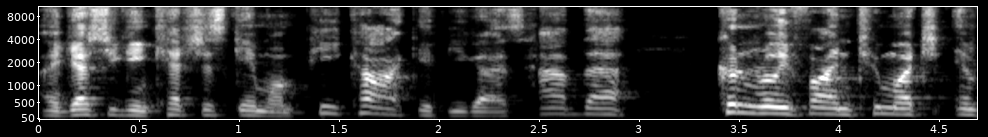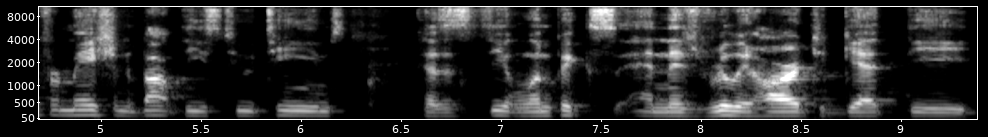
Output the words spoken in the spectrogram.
I guess you can catch this game on Peacock if you guys have that. Couldn't really find too much information about these two teams because it's the Olympics and it's really hard to get the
